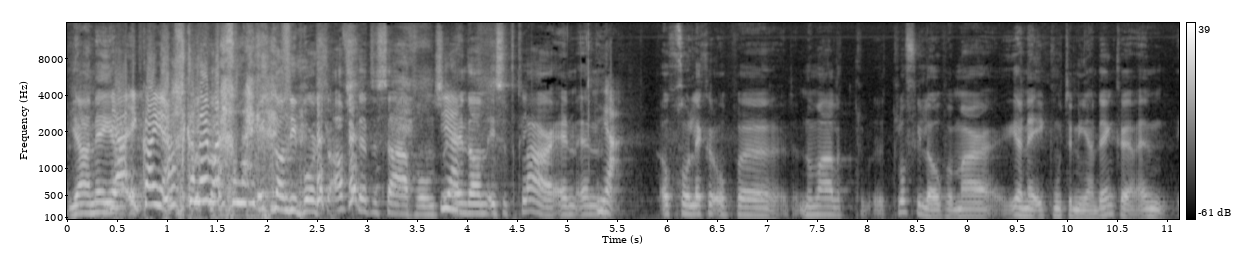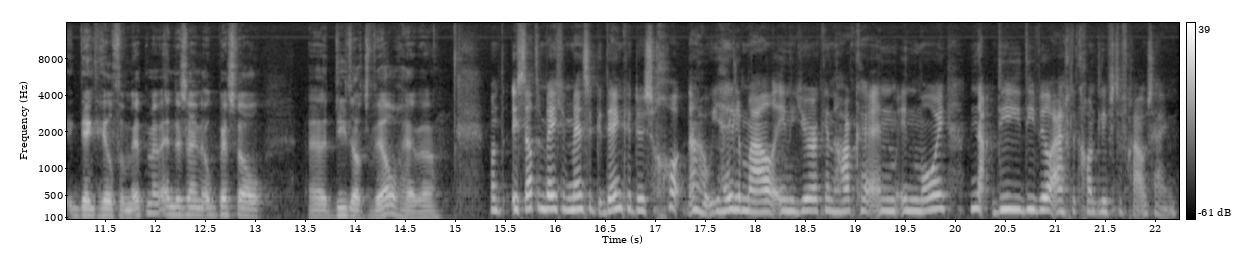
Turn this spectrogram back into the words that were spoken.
Ja, nee, ja, ja, ik kan je eigenlijk alleen maar gelijk. ik kan die borsten afzetten s'avonds Ja. en dan is het klaar. En, en Ja, ook gewoon lekker op eh, normale kl- kloffie lopen. Maar ja, nee, ik moet er niet aan denken. En ik denk heel veel met me. En er zijn ook best wel eh, die dat wel hebben. want is dat een beetje... Mensen denken dus, god, nou, helemaal in jurk en hakken en in mooi. Nou, die, die wil eigenlijk gewoon het liefste vrouw zijn.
